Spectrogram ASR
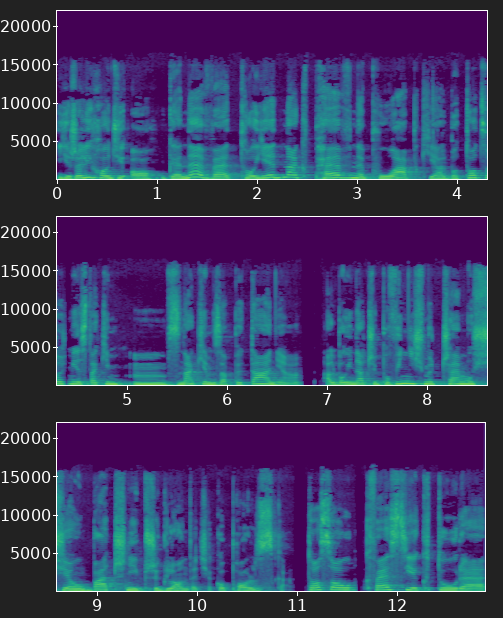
Jeżeli chodzi o Genewę, to jednak pewne pułapki albo to, co jest takim mm, znakiem zapytania, albo inaczej powinniśmy czemuś się baczniej przyglądać jako Polska. To są kwestie, które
